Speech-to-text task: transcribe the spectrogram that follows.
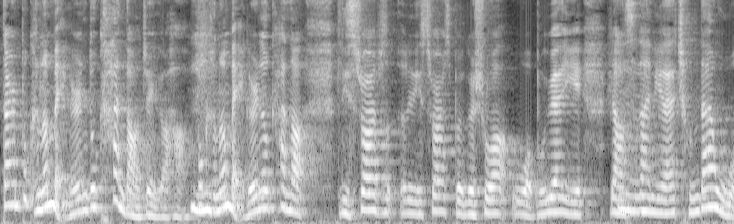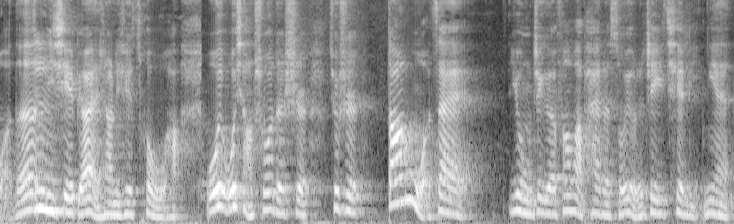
当然不可能每个人都看到这个哈，不可能每个人都看到李 Stras 李 Strasberg 说我不愿意让斯坦尼来承担我的一些表演上的一些错误哈。我我想说的是，就是当我在用这个方法派的所有的这一切理念、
